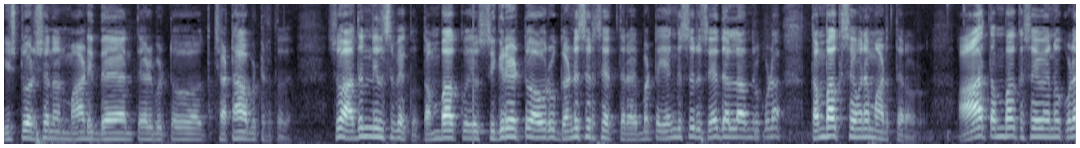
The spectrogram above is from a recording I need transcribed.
ಇಷ್ಟು ವರ್ಷ ನಾನು ಮಾಡಿದ್ದೆ ಅಂತ ಹೇಳ್ಬಿಟ್ಟು ಚಟ ಆಗ್ಬಿಟ್ಟಿರ್ತದೆ. ಸೊ ಅದನ್ನು ನಿಲ್ಲಿಸಬೇಕು ತಂಬಾಕು ಸಿಗರೇಟು ಅವರು ಗಂಡಸರು ಸೇರ್ತಾರೆ ಬಟ್ ಹೆಂಗಸರು ಸೇದಲ್ಲ ಅಂದರೂ ಕೂಡ ತಂಬಾಕು ಸೇವನೆ ಮಾಡ್ತಾರೆ ಅವರು. ಆ ತಂಬಾಕು ಸೇವೆಯನ್ನು ಕೂಡ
